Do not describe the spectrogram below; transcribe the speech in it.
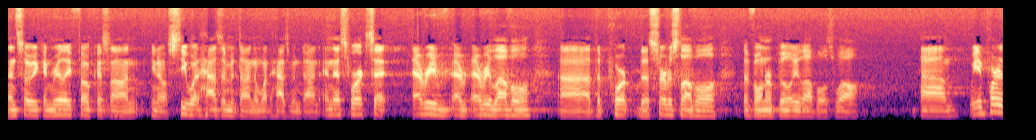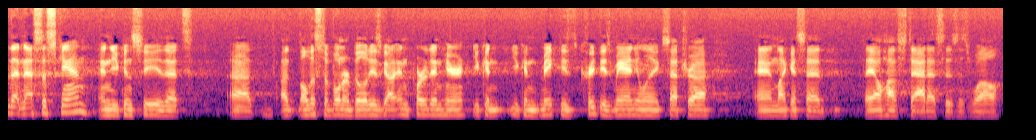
And so we can really focus on, you know, see what hasn't been done and what has been done. And this works at every, every level, uh, the port, the service level, the vulnerability level as well. Um, we imported that Nessus scan and you can see that uh, a, a list of vulnerabilities got imported in here. You can, you can make these, create these manually, et cetera. And like I said, they all have statuses as well.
